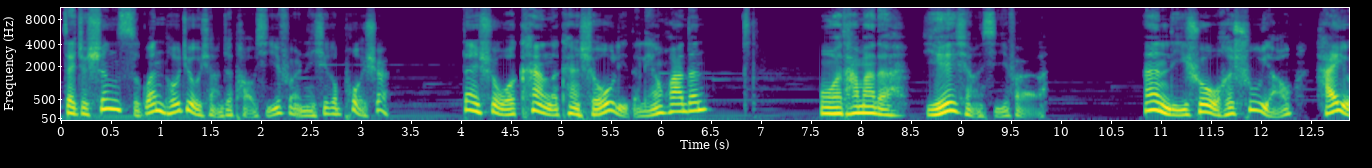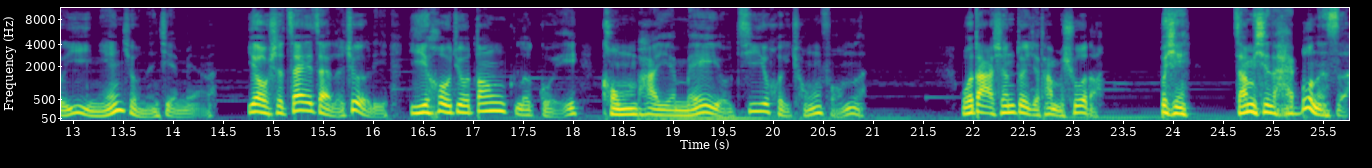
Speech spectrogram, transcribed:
在这生死关头就想着讨媳妇那些个破事儿，但是我看了看手里的莲花灯，我他妈的也想媳妇了。按理说，我和舒瑶还有一年就能见面了。要是栽在了这里，以后就当了鬼，恐怕也没有机会重逢了。我大声对着他们说道：“不行，咱们现在还不能死，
